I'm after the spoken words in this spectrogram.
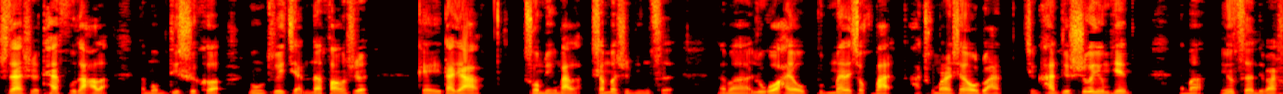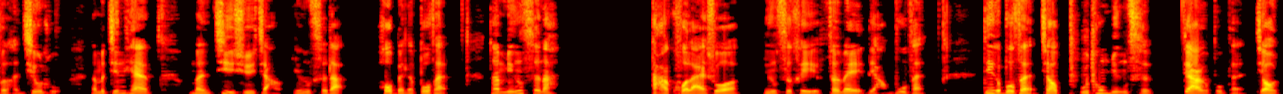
实在是太复杂了。那么我们第十课用最简单的方式给大家说明白了什么是名词。那么如果还有不明白的小伙伴啊，出门向右转，请看第十个音频。那么名词里边说的很清楚。那么今天。我们继续讲名词的后边的部分。那名词呢，大括来说，名词可以分为两部分。第一个部分叫普通名词，第二个部分叫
